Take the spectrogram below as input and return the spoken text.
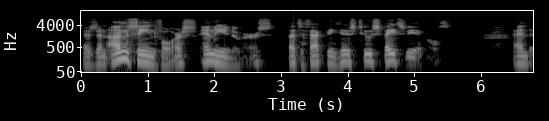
There's an unseen force in the universe that's affecting his two space vehicles, and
